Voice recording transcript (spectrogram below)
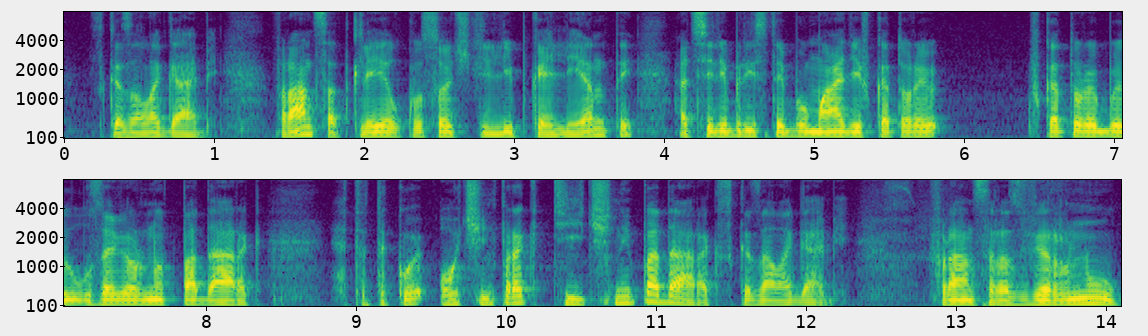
— сказала Габи. Франц отклеил кусочки липкой ленты от серебристой бумаги, в которой в который был завернут подарок. «Это такой очень практичный подарок», — сказала Габи. Франц развернул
